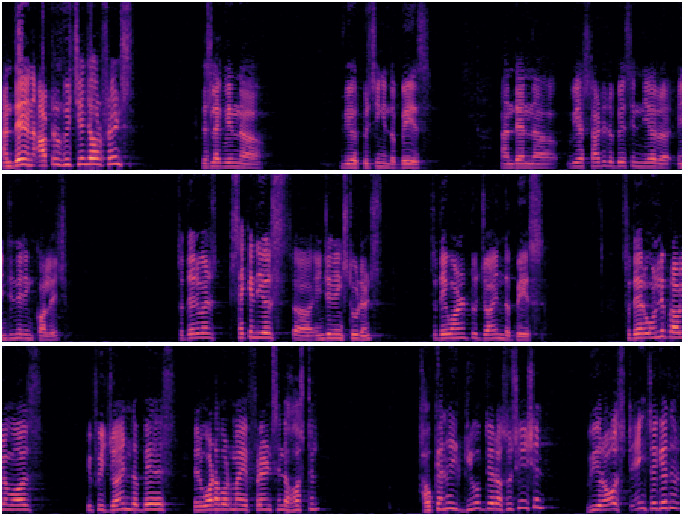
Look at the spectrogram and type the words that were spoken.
And then after we change our friends, just like when uh, we were preaching in the base, and then uh, we had started a base in near uh, engineering college. So there were second years uh, engineering students, so they wanted to join the base. So their only problem was, if we join the base, then what about my friends in the hostel? How can I give up their association? We are all staying together.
